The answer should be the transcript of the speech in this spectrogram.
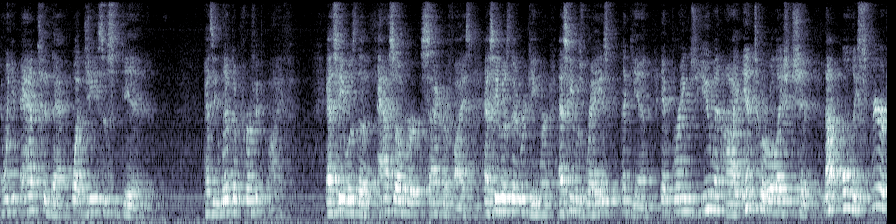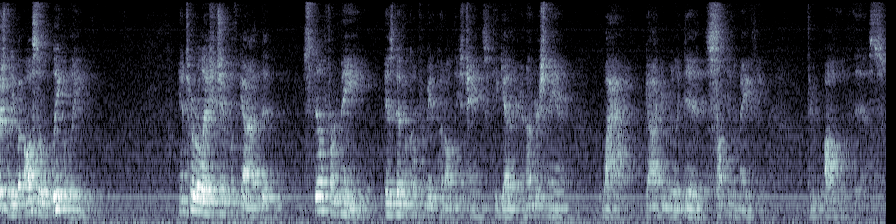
And when you add to that what Jesus did, as he lived a perfect life, as he was the Passover sacrifice, as he was the Redeemer, as he was raised again, it brings you and I into a relationship, not only spiritually, but also legally, into a relationship with God that still for me is difficult for me to put all these chains together and understand, wow, God, you really did something amazing through all of this.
